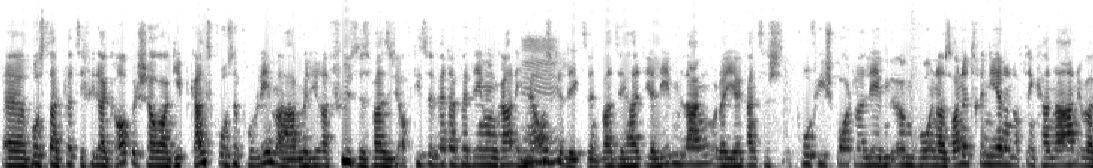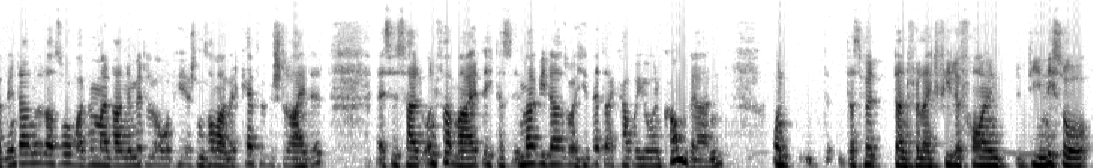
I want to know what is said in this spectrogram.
äh, wo es dann plötzlich wieder Graupelschauer gibt, ganz große Probleme haben mit ihrer Physis, weil sie auf diese Wetterbedingungen gar nicht mehr mhm. ausgelegt sind, weil sie halt ihr Leben lang oder ihr ganzes Profisportlerleben irgendwo in der Sonne trainieren und auf den Kanaren überwintern oder so, weil wenn man dann im mitteleuropäischen Sommer Wettkämpfe bestreitet, es ist halt unvermeidlich, dass immer wieder solche Wetterkapriolen kommen werden. Und das wird dann vielleicht viele freuen, die nicht so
